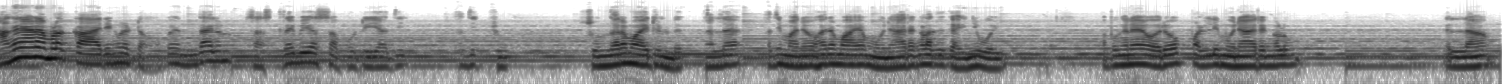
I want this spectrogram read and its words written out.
അങ്ങനെയാണ് നമ്മളെ കാര്യങ്ങൾ കേട്ടോ അപ്പോൾ എന്തായാലും സബ്സ്ക്രൈബ് ചെയ്യുക സപ്പോർട്ട് ചെയ്യുക. അതി അതി സുന്ദരമായിട്ടുണ്ട്. നല്ല അതിമനോഹരമായ മുനാരങ്ങളൊക്കെ കഴിഞ്ഞു പോയി. അപ്പോൾ ഇങ്ങനെ ഓരോ പള്ളി മുനാരങ്ങളും എല്ലാം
